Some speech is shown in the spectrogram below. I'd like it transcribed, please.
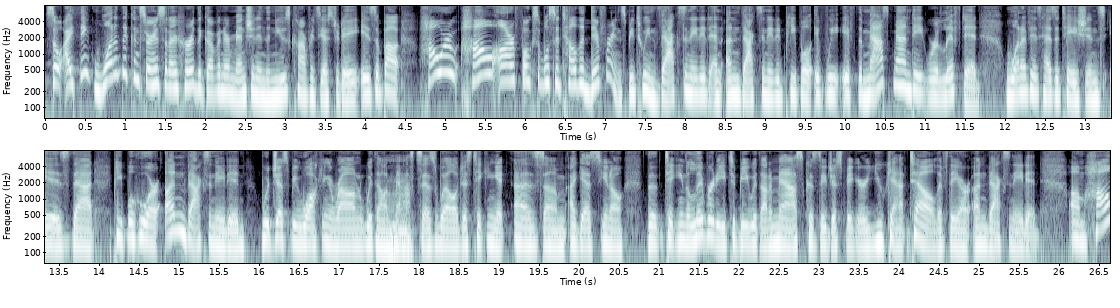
So I think one of the concerns that I heard the governor mention in the news conference yesterday is about how are how are folks supposed to tell the difference between vaccinated and unvaccinated people if we if the mask mandate were lifted, one of his hesitations is that people who are unvaccinated would just be walking around without mm-hmm. masks as well, just taking it as um, I guess, you know, the taking the liberty to be without a mask because they just figure you can't tell if they are unvaccinated. Um, how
